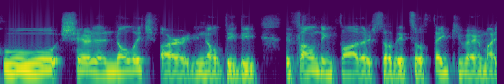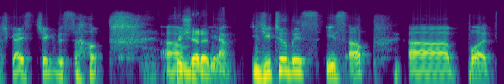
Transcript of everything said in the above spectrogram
who share their knowledge are you know the the, the founding fathers. So they, so thank you very much, guys. Check this out. Um, Appreciate it. Yeah, YouTube is is up, uh, but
